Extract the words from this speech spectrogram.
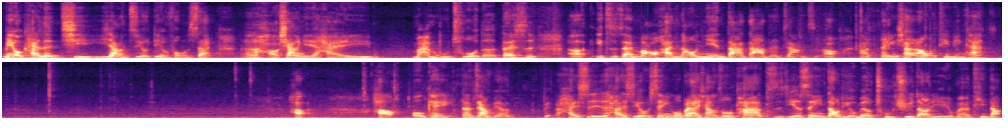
没有开冷气，一样只有电风扇，嗯、好像也还蛮不错的，但是呃一直在冒汗，然后黏哒哒的这样子啊、啊，等一下让我听听看。好，好，OK，那这样比较还是还是有声音。我本来想说，怕自己的声音到底有没有出去，到底有没有听到。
